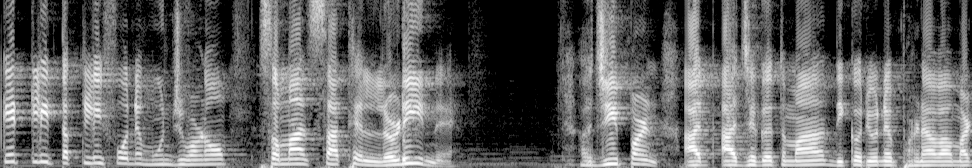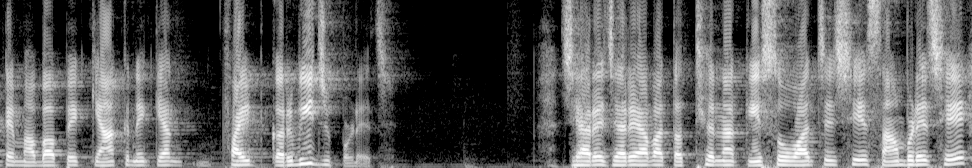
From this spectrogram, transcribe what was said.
કેટલી તકલીફો ને મૂંઝવણો સમાજ સાથે લડીને હજી પણ આ આ જગતમાં દીકરીઓને ભણાવવા માટે મા બાપે ક્યાંક ને ક્યાંક ફાઇટ કરવી જ પડે છે. જ્યારે જ્યારે આવા તથ્યના કેસો વાંચે છે, સાંભળે છે,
